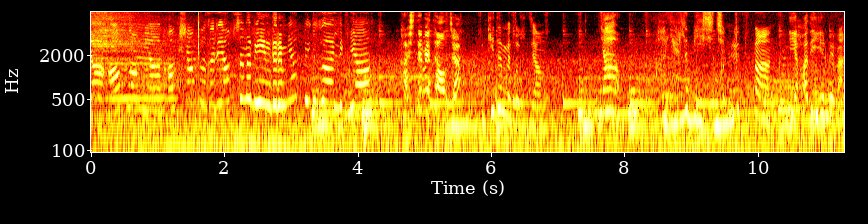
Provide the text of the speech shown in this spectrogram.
Ya ablam ya akşam pazarı yapsana bir indirim yap bir güzellik ya. Kaç tebet alacaksın? İki demet alacağım. Ya hayırlı bir iş için lütfen. İyi hadi 20 ver.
